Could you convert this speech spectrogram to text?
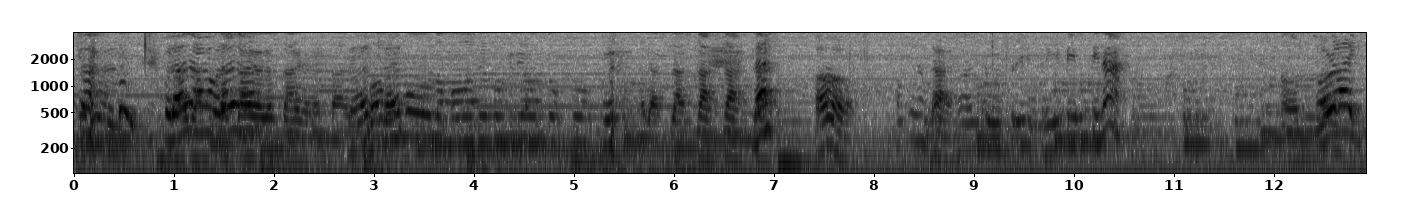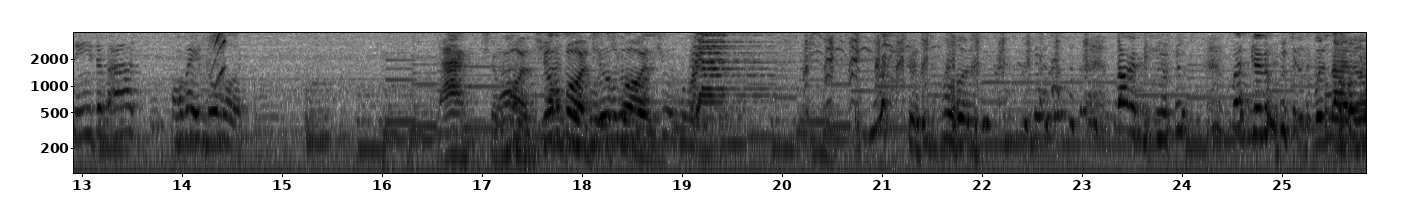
Wala na, wala Last na. tayo, last tayo, last tayo. Last, Bakit last. mo, nabawasan yung bili ang tukso. Last, last, last, last. Last. Oo. Last. One, two, three. 350 na. Talo. Alright, tingin sa taas. Okay, dukot. Yan, sure ball, sure ball, sure ball. Sure ball. Bakit ganun? Ba't ganun? Sure ball talo.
